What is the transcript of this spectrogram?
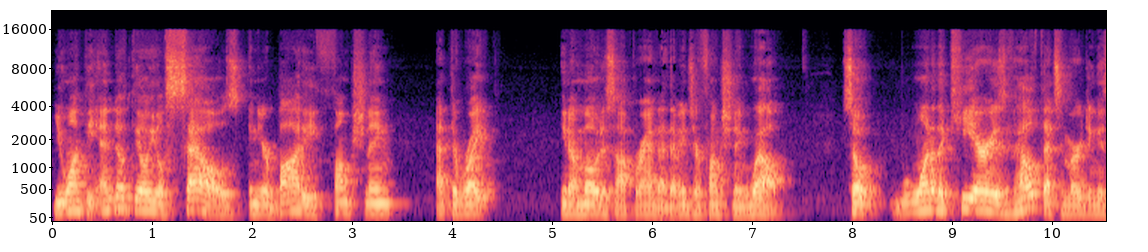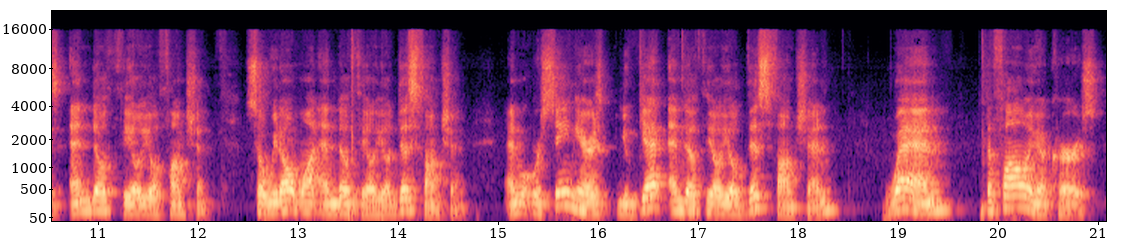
you want the endothelial cells in your body functioning at the right, you know, modus operandi. That means they're functioning well. So one of the key areas of health that's emerging is endothelial function. So we don't want endothelial dysfunction. And what we're seeing here is you get endothelial dysfunction when the following occurs.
